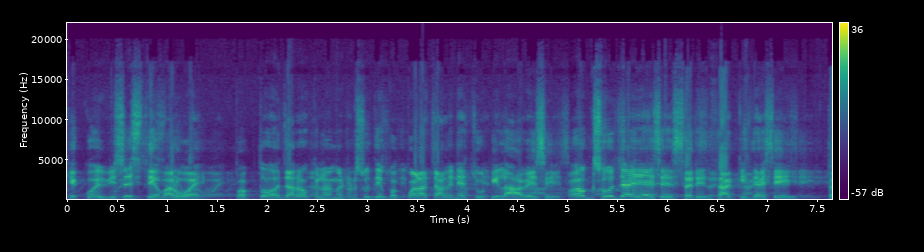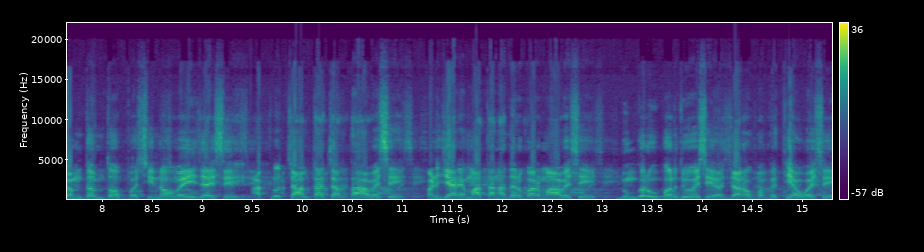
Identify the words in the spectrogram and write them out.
કે કોઈ વિશેષ તહેવાર હોય, ભક્તો હજારો કિલોમીટર સુધી પગપાળા ચાલીને ચોટીલા આવે છે. પગ સોજાઈ જાય છે, શરીર થાકી જાય છે. ધમધમ તો પસીનો વહી જાય છે. આટલું ચાલતા ચાલતા આવે છે. પણ જ્યારે માતાના દરબારમાં આવે છે, ડુંગર ઉપર જોવે છે, હજારો પગથિયા હોય છે,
